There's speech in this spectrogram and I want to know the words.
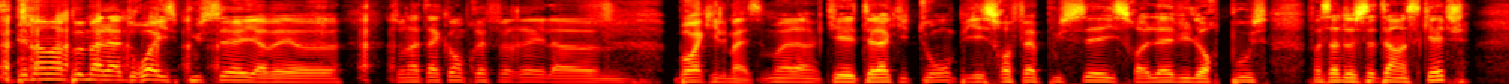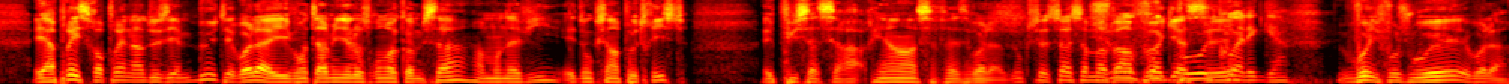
c'était même un peu maladroit. Il se poussait. Il y avait euh, son attaquant préféré, là. euh, Borak Ilmaz. voilà, qui était là, qui tombe, puis il se refait pousser, il se relève, il le repousse. Enfin, ça, c'était un sketch. Et après, ils se reprennent un deuxième but, et voilà, ils vont terminer le tournoi comme ça, à mon avis. Et donc, c'est un peu triste. Et puis, ça sert à rien. Ça fait, voilà. Donc, ça, ça, ça m'avait un peu agacé. quoi, les gars. Ouais, il faut jouer, voilà.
